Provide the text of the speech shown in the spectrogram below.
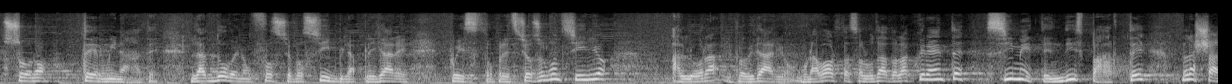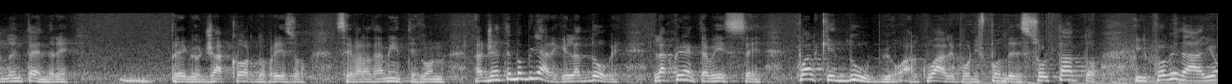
sono terminate. Laddove non fosse possibile applicare questo prezioso consiglio, allora il proprietario, una volta salutato l'acquirente, si mette in disparte lasciando intendere previo già accordo preso separatamente con l'agente immobiliare che laddove l'acquirente avesse qualche dubbio al quale può rispondere soltanto il proprietario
